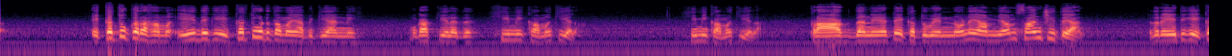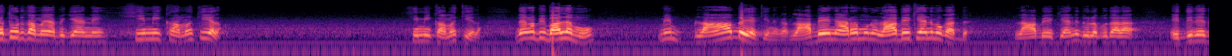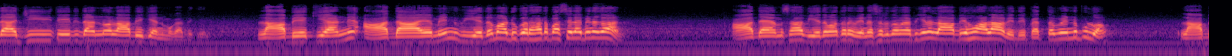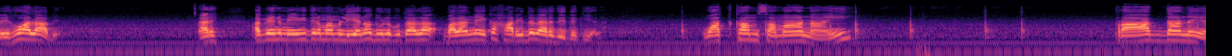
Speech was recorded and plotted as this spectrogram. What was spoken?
එකතු කරාම ඒ දෙක එකතුවට තමයි අපි කියන්නේ මොකක් කියලාද හිමිකම කියලා. හිමිකම කියලා. ප්‍රාග්ධනයට එකතු වෙන්න ඕන යම් යම් සංචිතයන්. එතකොට ඒ ටික එකතුවට තමයි අපි කියන්නේ හිමිකම කියලා. හිමිකම කියලා. දැන් අපි බලමු මේ ලාභය කියන එක. ලාභයනේ අරමුණ. ලාභය කියන්නේ මොකද්ද? ලාභය කියන්නේ දුලපුදාලා එදිනෙදා ජීවිතේදී දන්නවා ලාභය කියන්නේ මොකද්ද කියලා. ලාභය කියන්නේ ආදායමෙන් වියදම අඩු කරහට පස්සේ ලැබෙන ගාන. ආදායම සහ වියදම අතර වෙනසට තමයි අපි කියන ලාභය හෝ අලාභය. දෙපැත්ත වෙන්න පුළුවන්. ලාභය හෝ අලාභය. හරි. අපි මෙන්න මේ විදිහට මම ලියනවා දුල පුතාලා බලන්න ඒක හරිද වැරදිද කියලා. වත්කම් සමානයි ප්‍රාග්ධනය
